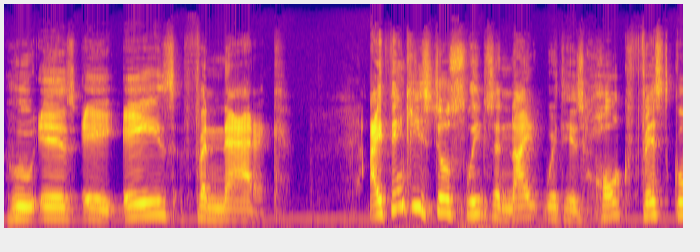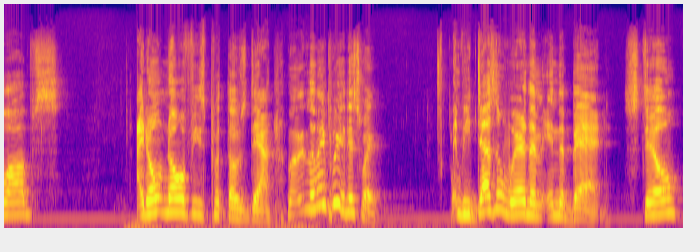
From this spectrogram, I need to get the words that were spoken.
who is a A's fanatic. I think he still sleeps at night with his Hulk fist gloves. I don't know if he's put those down. Let me put it this way. If he doesn't wear them in the bed, still,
